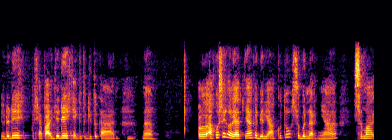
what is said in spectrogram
yaudah deh, siapa aja deh kayak gitu-gitu kan. Hmm. Nah, eh, aku sih ngelihatnya ke diri aku tuh sebenarnya sema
